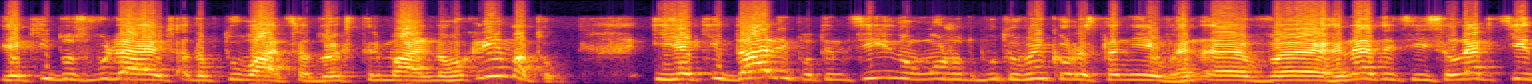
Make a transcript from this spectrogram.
які дозволяють адаптуватися до екстремального клімату, і які далі потенційно можуть бути використані в, ген- е, в генетиці і селекції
